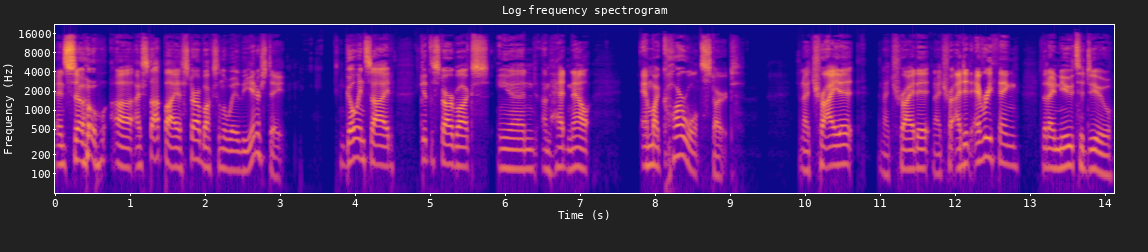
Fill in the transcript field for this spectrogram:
And so uh, I stopped by a Starbucks on the way to the interstate, go inside, get the Starbucks, and I'm heading out, and my car won't start. And I tried it, and I tried it, and I tried. I did everything that I knew to do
